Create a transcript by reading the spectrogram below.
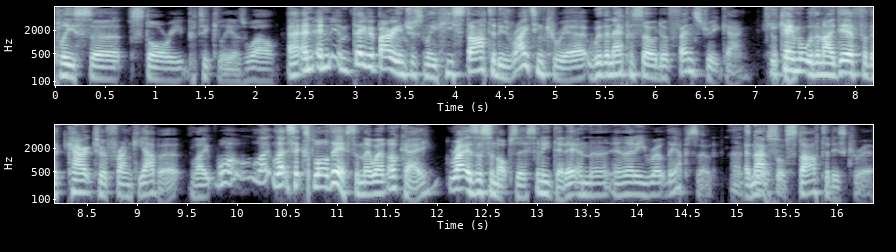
Please Sir story particularly as well. And, and, and David Barry, interestingly, he started his writing career with an episode of Fenn Street Gang. He came up with an idea for the character of Frankie Abbott, like, well, like, let's explore this. And they went, okay, write as a synopsis, and he did it, and, the, and then he wrote the episode, and that sort of started his career.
